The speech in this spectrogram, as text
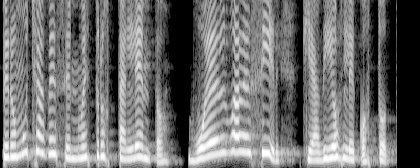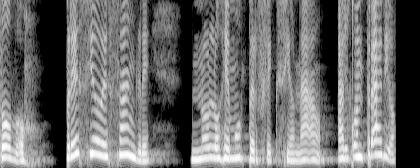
Pero muchas veces nuestros talentos, vuelvo a decir que a Dios le costó todo, precio de sangre, no los hemos perfeccionado. Al contrario,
